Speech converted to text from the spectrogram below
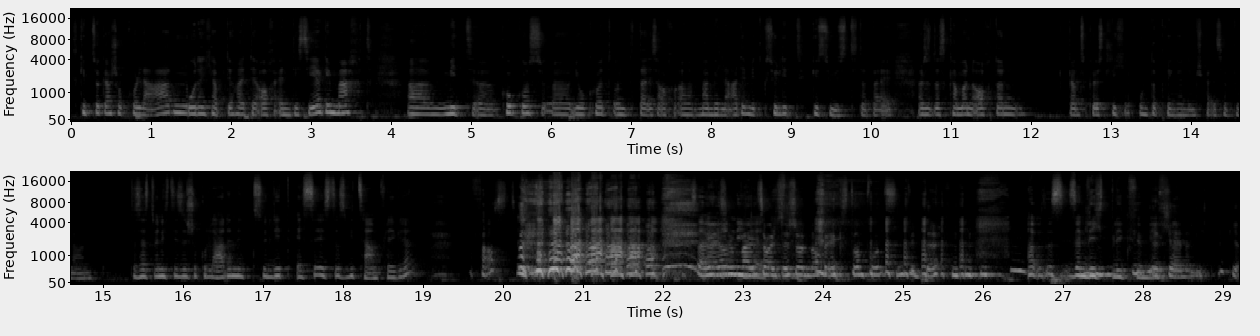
Es gibt sogar Schokoladen oder ich habe dir heute auch ein Dessert gemacht äh, mit äh, Kokosjoghurt und da ist auch Marmelade mit Xylit gesüßt dabei. Also das kann man auch dann ganz köstlich unterbringen im Speiseplan. Das heißt, wenn ich diese Schokolade mit Xylit esse, ist das wie Zahnpflege? Fast. also man gehört. sollte schon noch extra putzen, bitte. Aber das ist ein Lichtblick für mich. Ein kleiner Lichtblick, ja.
